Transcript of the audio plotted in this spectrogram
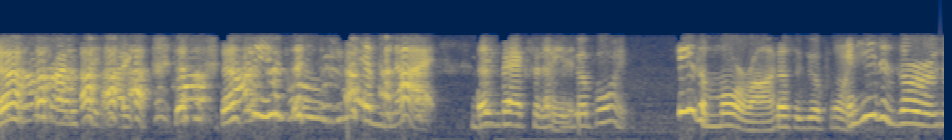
Yeah, I'm trying to say like, that's, how, that's how do you prove you have not been That's a good point. He's a moron. That's a good point. And he deserves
